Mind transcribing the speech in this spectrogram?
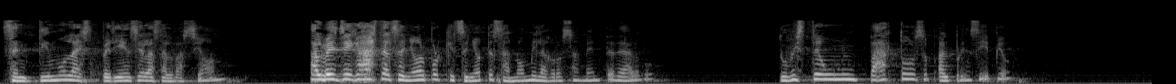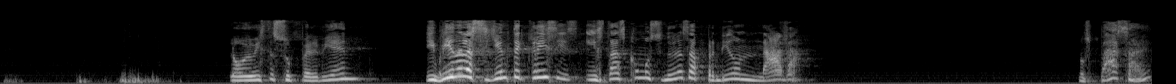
Sentimos la experiencia de la salvación. Tal vez llegaste al Señor porque el Señor te sanó milagrosamente de algo. ¿Tuviste un impacto al principio? Lo viviste súper bien. Y viene la siguiente crisis y estás como si no hubieras aprendido nada. Nos pasa, ¿eh?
